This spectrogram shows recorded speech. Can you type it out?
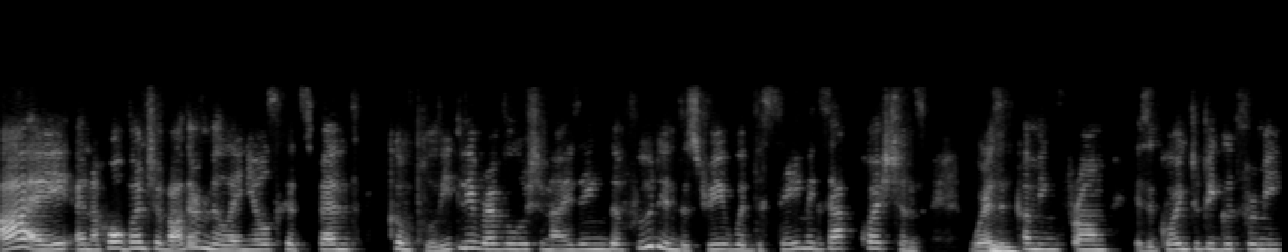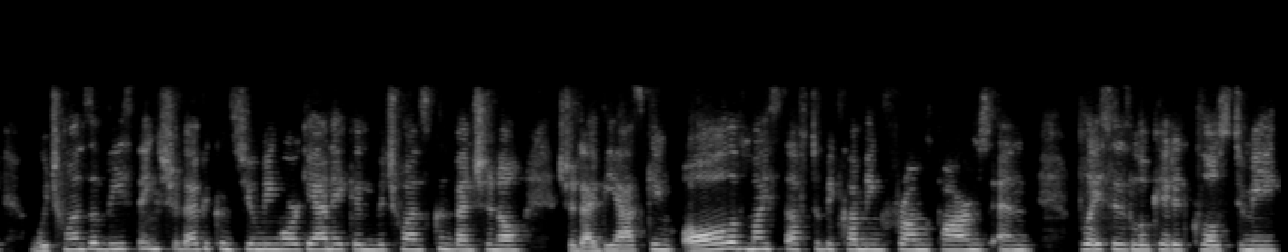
I and a whole bunch of other millennials had spent completely revolutionizing the food industry with the same exact questions. Where is mm. it coming from? Is it going to be good for me? Which ones of these things should I be consuming organic and which ones conventional? Should I be asking all of my stuff to be coming from farms and places located close to me?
